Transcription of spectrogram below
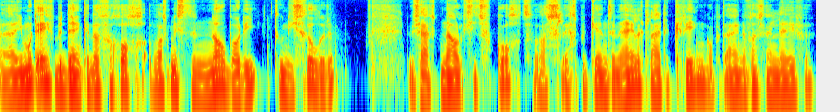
Uh, je moet even bedenken dat Van Gogh was Mr. Nobody toen hij schilderde. Dus hij heeft nauwelijks iets verkocht. Was slechts bekend in een hele kleine kring op het einde van zijn leven.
